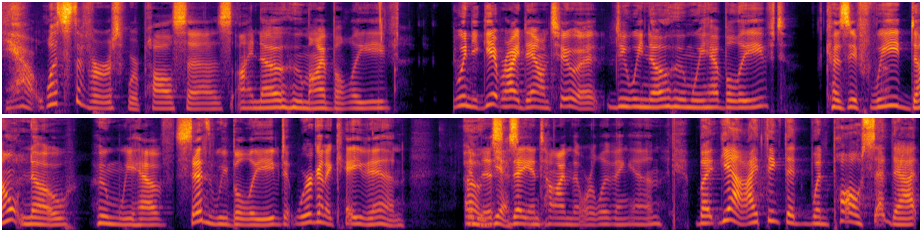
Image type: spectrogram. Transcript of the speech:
Yeah. What's the verse where Paul says, I know whom I believe? When you get right down to it, do we know whom we have believed? Because if we don't know whom we have said we believed, we're going to cave in Oh, in Oh, this yes. day and time that we're living in. But yeah, I think that when Paul said that,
